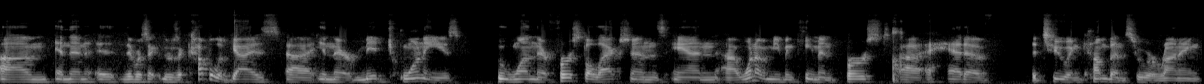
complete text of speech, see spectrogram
Um, and then uh, there was a, there was a couple of guys uh, in their mid 20s who won their first elections, and uh, one of them even came in first uh, ahead of the two incumbents who were running,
